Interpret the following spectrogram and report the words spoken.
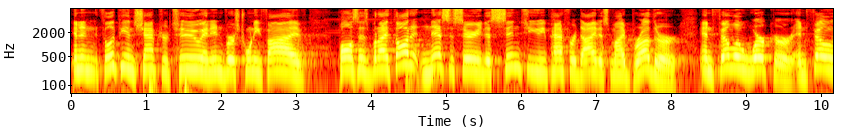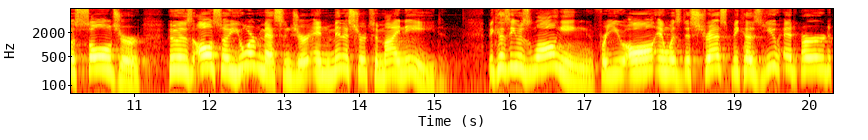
And in Philippians chapter 2 and in verse 25, Paul says, But I thought it necessary to send to you Epaphroditus, my brother, and fellow worker, and fellow soldier, who is also your messenger and minister to my need. Because he was longing for you all and was distressed because you had heard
